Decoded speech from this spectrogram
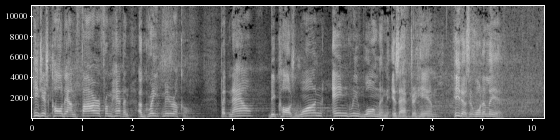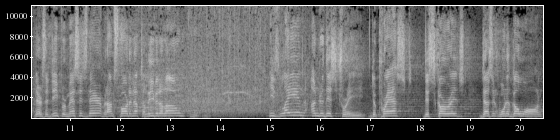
He just called down fire from heaven, a great miracle. But now, because one angry woman is after him, he doesn't want to live. There's a deeper message there, but I'm smart enough to leave it alone. He's laying under this tree, depressed, discouraged, doesn't want to go on.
